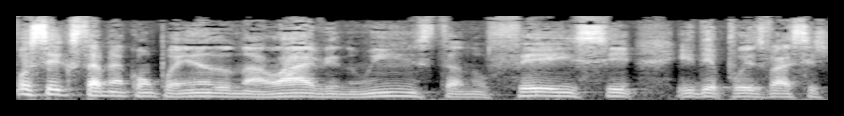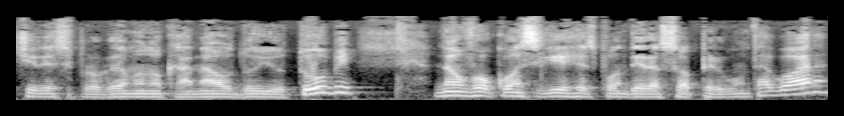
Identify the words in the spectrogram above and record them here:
Você que está me acompanhando na live no Insta, no Face e depois vai assistir esse programa no canal do YouTube, não vou conseguir responder a sua pergunta agora,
